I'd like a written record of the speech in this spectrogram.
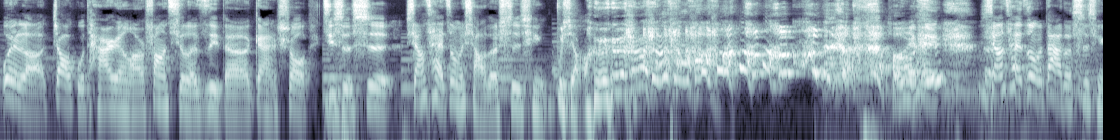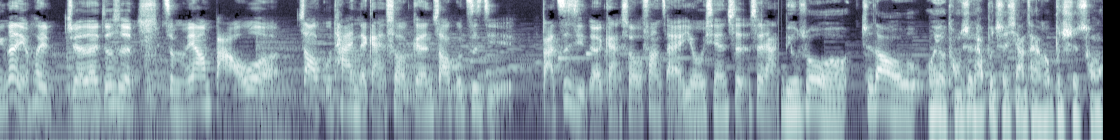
为了照顾他人而放弃了自己的感受，即使是香菜这么小的事情，不小。OK，香菜这么大的事情，那你会觉得就是怎么样把握照顾他人的感受跟照顾自己，把自己的感受放在优先这这两。比如说，我知道我有同事他不吃香菜和不吃葱，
